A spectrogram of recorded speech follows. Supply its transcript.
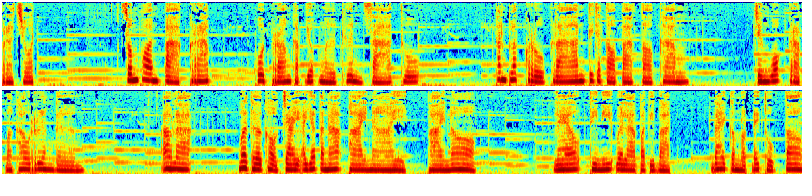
ประชด สมพรปากครับ พูดพร้อมกับยกมือขึ้นสาธุ ท่านพระครูครานที่จะต่อปากต่อคำจึงวกกลับมาเข้าเรื่องเดิม เอาละเมื่อเธอเข้าใจอายตนะภายใน ภายนอก แล้วทีนี้เวลาปฏิบัติได้กำหนดได้ถูกต้อง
